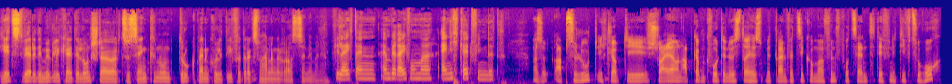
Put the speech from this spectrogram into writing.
Jetzt wäre die Möglichkeit, die Lohnsteuer zu senken und Druck bei den Kollektivvertragsverhandlungen rauszunehmen. Ja. Vielleicht ein, ein Bereich, wo man Einigkeit findet. Also absolut. Ich glaube, die Steuer- und Abgabenquote in Österreich ist mit 43,5 Prozent definitiv zu hoch.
